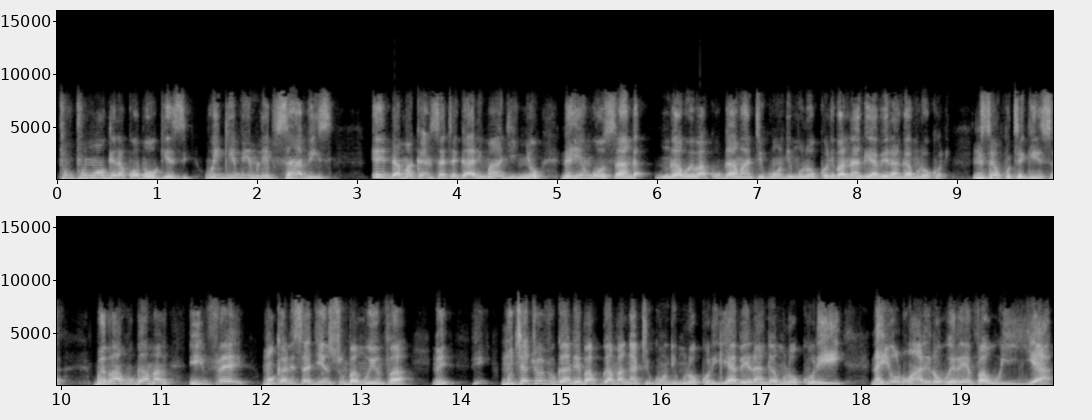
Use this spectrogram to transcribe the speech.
Tu- tumwogerako bwogezi. We give him lip service edda amakanisa tegaali mangi nnyo naye ng'osanga nga bwe bakugamba nti gundi mulokole bannange yabeeranga mulokole. Nze nkutegeeza. Bwe bakugamba ife mu kanisa gyensumba mwenva mu church of uganda bakugamba nga nti gundi mulokole yabeeranga mulokole. Naye olwaleero wereva wiya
